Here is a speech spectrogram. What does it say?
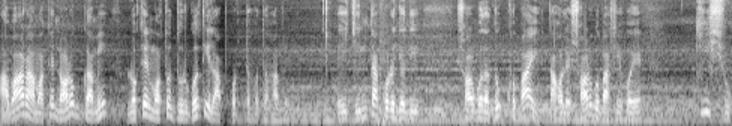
আবার আমাকে নরকগামী লোকের মতো দুর্গতি লাভ করতে হতে হবে। এই চিন্তা করে যদি সর্বদা দুঃখ পাই, তাহলে স্বর্গবাসী হয়ে কী সুখ?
